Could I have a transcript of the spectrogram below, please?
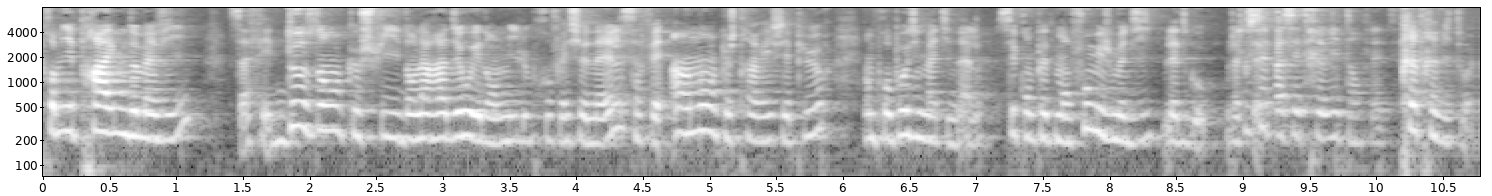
Premier prime de ma vie. Ça fait deux ans que je suis dans la radio et dans le milieu professionnel. Ça fait un an que je travaille chez Pure. on me propose une matinale. C'est complètement fou, mais je me dis, let's go. Tout s'est passé très vite en fait. Très très vite, ouais.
